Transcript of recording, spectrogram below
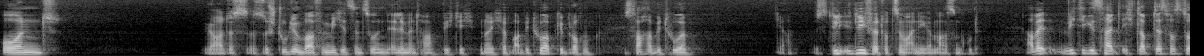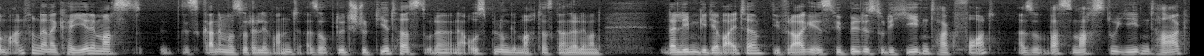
Und ja, das also Studium war für mich jetzt nicht so elementar wichtig. Ne, ich habe Abitur abgebrochen, das Fachabitur. Ja, es lief ja trotzdem einigermaßen gut. Aber wichtig ist halt, ich glaube, das, was du am Anfang deiner Karriere machst, das ist gar nicht mehr so relevant. Also ob du jetzt studiert hast oder eine Ausbildung gemacht hast, gar nicht relevant dein Leben geht ja weiter. Die Frage ist, wie bildest du dich jeden Tag fort? Also was machst du jeden Tag,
